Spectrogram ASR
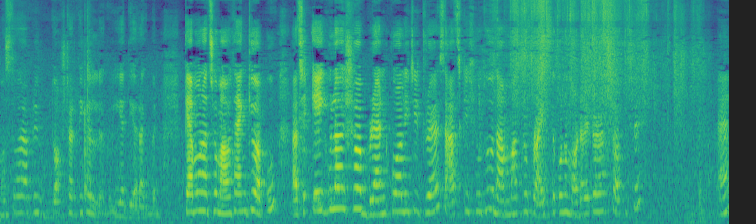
মোস্তফা, আপনি দশটার দিকে ইয়ে দিয়ে রাখবেন। কেমন আছো মামা? থ্যাংক ইউ আপু। আচ্ছা এইগুলা সব ব্র্যান্ড কোয়ালিটি ড্রেস আজকে শুধু নামমাত্র প্রাইসে কোনো মডারেটর আছে অফিসে হ্যাঁ?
